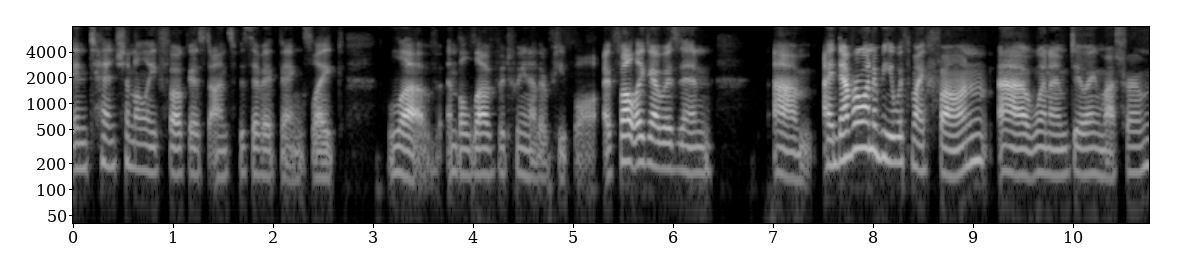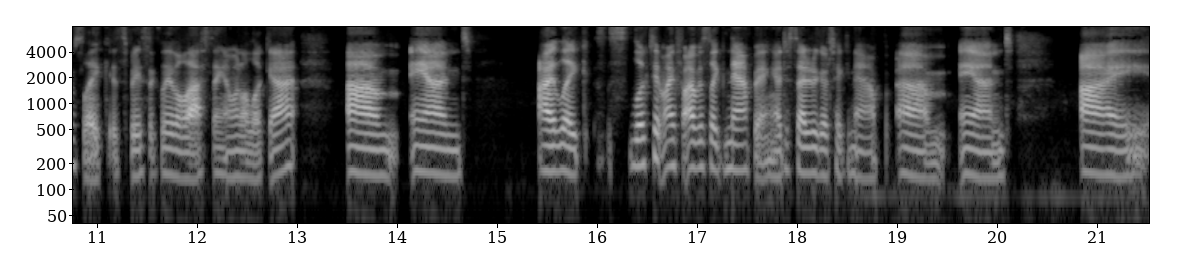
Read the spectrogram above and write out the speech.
intentionally focused on specific things like love and the love between other people. I felt like i was in um i never want to be with my phone uh when i'm doing mushrooms like it's basically the last thing i want to look at. Um and i like looked at my i was like napping. I decided to go take a nap um and I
